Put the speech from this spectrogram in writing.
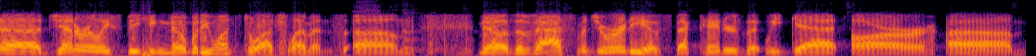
Uh, generally speaking, nobody wants to watch lemons. Um, no, the vast majority of spectators that we get are um,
